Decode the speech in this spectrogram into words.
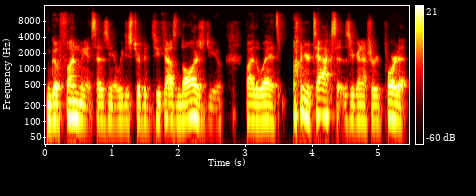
from GoFundMe. It says, you know, we distributed $2,000 to you. By the way, it's on your taxes. You're going to have to report it.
